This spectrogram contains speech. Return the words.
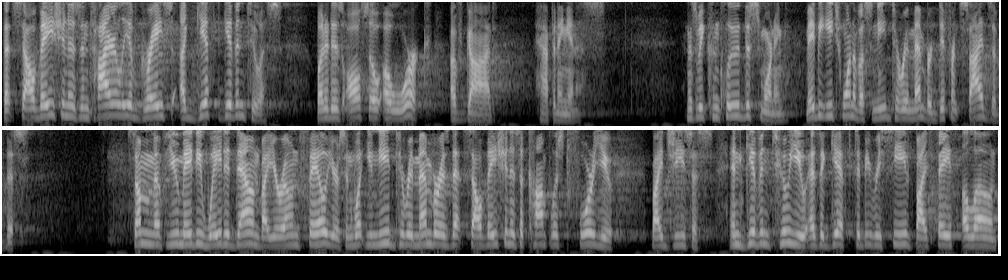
That salvation is entirely of grace, a gift given to us, but it is also a work of God happening in us. And as we conclude this morning, maybe each one of us need to remember different sides of this. Some of you may be weighted down by your own failures, and what you need to remember is that salvation is accomplished for you by Jesus and given to you as a gift to be received by faith alone.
